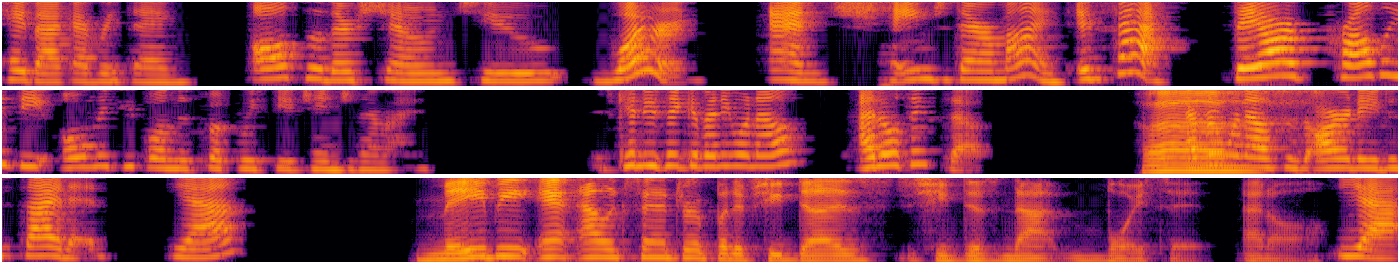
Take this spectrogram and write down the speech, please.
pay back everything. Also, they're shown to learn and change their minds. In fact, they are probably the only people in this book we see change their minds. Can you think of anyone else? I don't think so. Uh, Everyone else has already decided. Yeah? Maybe Aunt Alexandra, but if she does, she does not voice it at all. Yeah.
